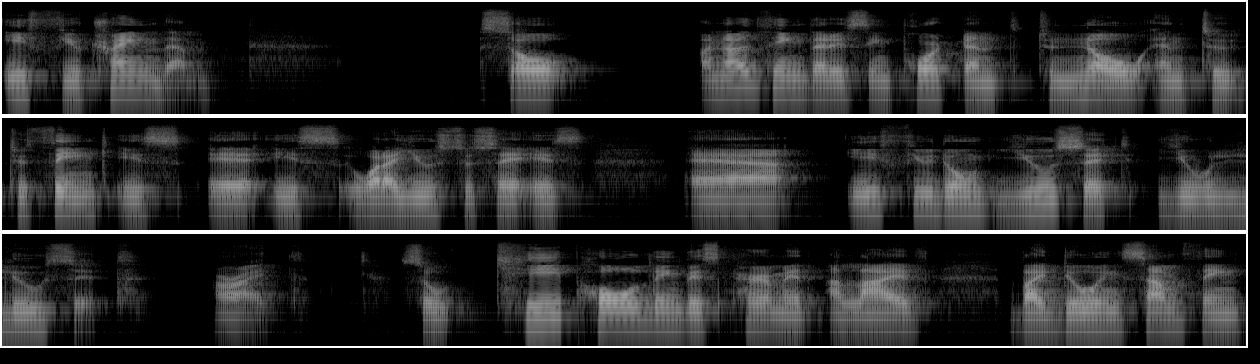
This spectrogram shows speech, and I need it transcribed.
if you train them. So another thing that is important to know and to, to think is, uh, is what I used to say is uh, if you don't use it, you will lose it. All right. So keep holding this pyramid alive by doing something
